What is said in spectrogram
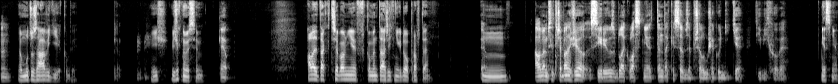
Mm. No mu to závidí, jakoby. Jo. Víš? Víš, jak to myslím? Jo. Ale tak třeba mě v komentářích někdo opravte. Jo. Mm. Ale vem si třeba, že Sirius Black vlastně, ten taky se vzepřel už jako dítě té výchově. Jasně.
